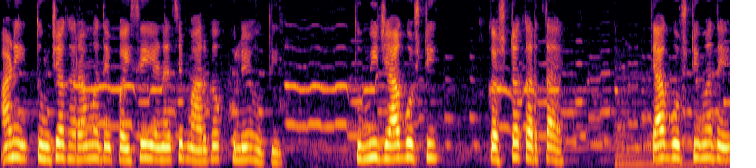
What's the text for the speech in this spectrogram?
आणि तुमच्या घरामध्ये पैसे येण्याचे मार्ग खुले होतील. तुम्ही ज्या गोष्टी कष्ट करताय त्या गोष्टीमध्ये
